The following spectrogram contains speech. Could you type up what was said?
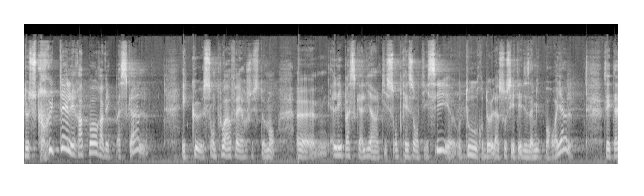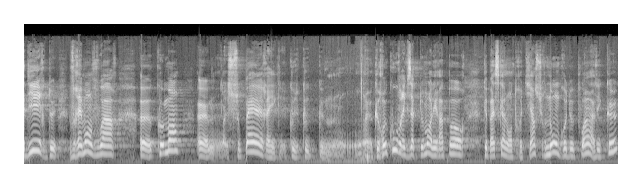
de scruter les rapports avec Pascal, et que s'emploient à faire justement euh, les pascaliens qui sont présents ici euh, autour de la Société des Amis de Port-Royal, c'est-à-dire de vraiment voir comment s'opère et que, que, recouvre exactement les rapports que Pascal entretient sur nombre de points avec eux,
